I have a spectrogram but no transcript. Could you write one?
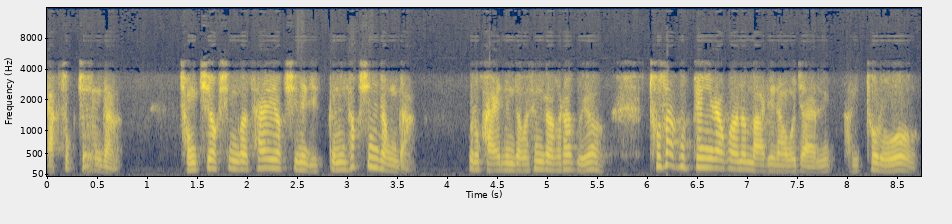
약속 정당, 정치 혁신과 사회 혁신을 이끄는 혁신 정당 으로 가야 된다고 생각을 하고요. 토사구팽이라고 하는 말이 나오지 않, 않도록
